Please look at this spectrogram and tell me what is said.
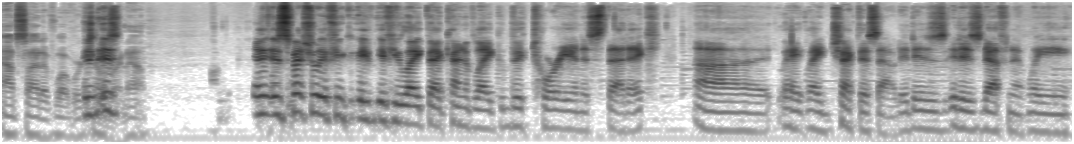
outside of what we're showing right now. Especially if you if you like that kind of like victorian aesthetic uh like like check this out. It is it is definitely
